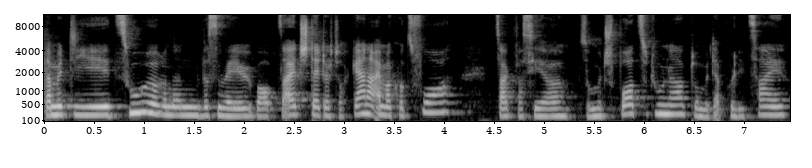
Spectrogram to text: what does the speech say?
damit die Zuhörenden wissen, wer ihr überhaupt seid, stellt euch doch gerne einmal kurz vor. Sagt, was ihr so mit Sport zu tun habt und mit der Polizei.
